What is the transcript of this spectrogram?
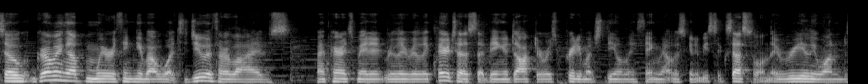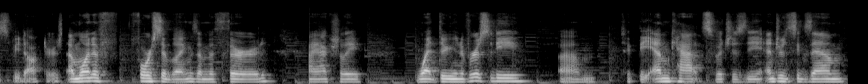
So, growing up, when we were thinking about what to do with our lives, my parents made it really, really clear to us that being a doctor was pretty much the only thing that was going to be successful. And they really wanted us to be doctors. I'm one of four siblings, I'm the third. I actually went through university, um, took the MCATs, which is the entrance exam,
